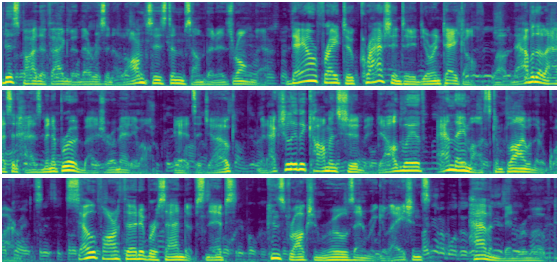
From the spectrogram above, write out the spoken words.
Despite the fact that there is an alarm system, something is wrong there. They are afraid to crash into it during takeoff. Well, nevertheless, it has been approved by Sheremetyevo. It's a joke, but actually the comments should be dealt with and they must comply with the requirements. So far, 30% of SNIPs, construction rules and regulations, haven't been removed.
